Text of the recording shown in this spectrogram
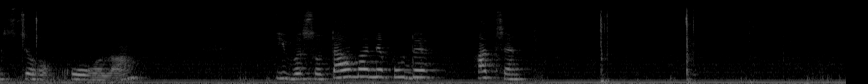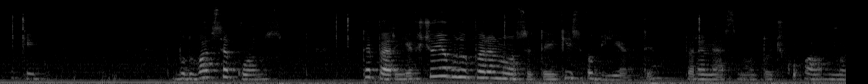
ось цього кола. І висота в мене буде АЦ. Окей. Побудувався конус. Тепер, якщо я буду переносити якісь об'єкти, перенесемо точку А в 0,0,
